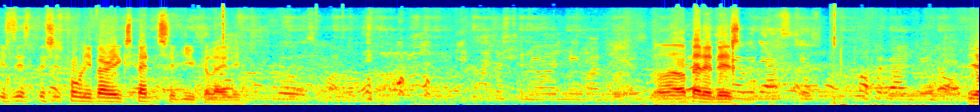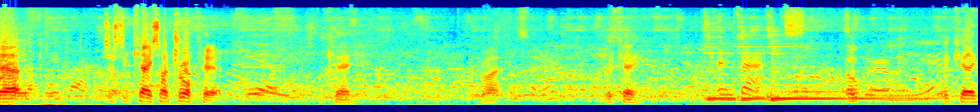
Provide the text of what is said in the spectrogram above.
is this, this is probably very expensive ukulele. No, it's not. Just an ordinary one. Uh, I bet it is. I would ask just pop it round your head. Yeah, just in case I drop it. Yeah. Okay. Right. That's. Okay. And backs. Oh. Throw 'em in there. Okay.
